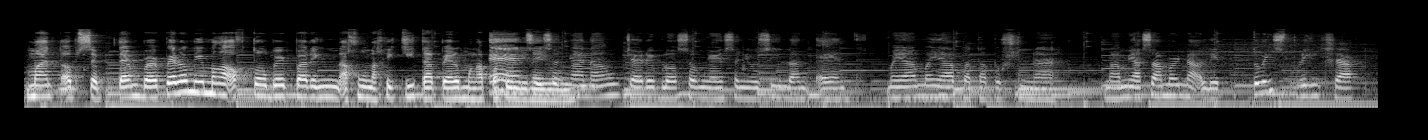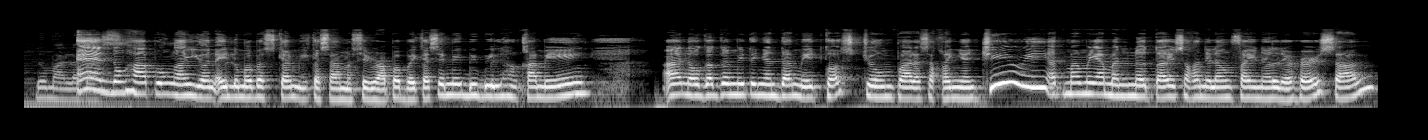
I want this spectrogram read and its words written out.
month of September. Pero may mga October pa rin akong nakikita, pero mga patuli na yun. season nga ng cherry blossom ngayon sa New Zealand and maya-maya patapos na. Mamaya summer na ulit. Tuwing spring siya, lumalabas. And nung hapon ngayon ay lumabas kami kasama si Rapa Boy kasi may bibilhan kaming ano, gagamitin niyang damit, costume para sa kanyang cheering at mamaya manonood tayo sa kanilang final rehearsal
